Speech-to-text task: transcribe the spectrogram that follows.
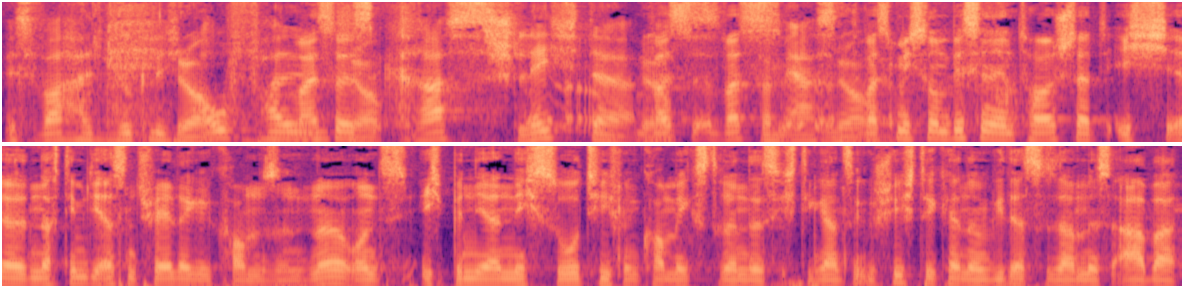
es war halt wirklich Ja. auffallend, Weißt du, es- krass, schlechter Was, was, beim ersten. Ja. was mich so ein bisschen enttäuscht hat, ich, äh, nachdem die ersten Trailer gekommen sind, ne, und ich bin ja nicht so tief in Comics drin, dass ich die ganze Geschichte kenne und wie das zusammen ist, aber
